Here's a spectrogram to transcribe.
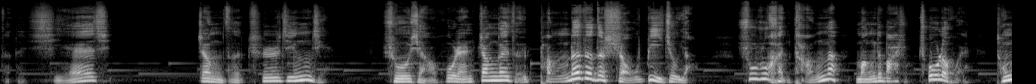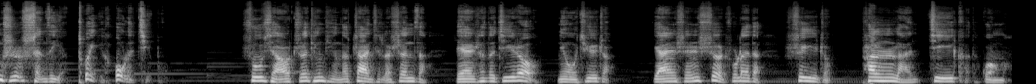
子的邪气。正自吃惊间，舒晓忽然张开嘴，捧着他的手臂就咬。叔叔很疼啊，猛地把手抽了回来，同时身子也退后了几步。舒晓直挺挺地站起了身子，脸上的肌肉扭曲着，眼神射出来的是一种贪婪饥渴的光芒，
